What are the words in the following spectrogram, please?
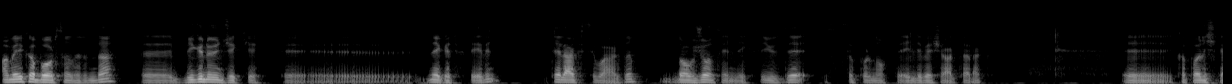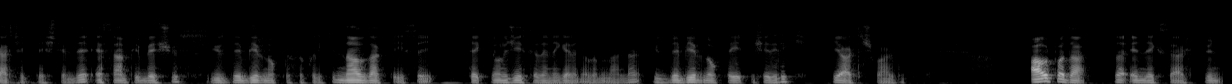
Amerika borsalarında e, bir gün önceki e, negatif değerin telafisi vardı. Dow Jones Endeksi %0.55 artarak e, kapanış gerçekleştirdi. S&P 500 %1.02, Nasdaq'ta ise teknoloji hisselerine gelen alımlarla %1.77'lik bir artış vardı. Avrupa'da da endeksler dün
